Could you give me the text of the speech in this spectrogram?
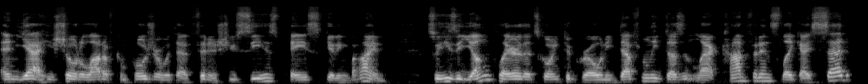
And yeah, he showed a lot of composure with that finish. You see his pace getting behind. So he's a young player that's going to grow, and he definitely doesn't lack confidence, like I said,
